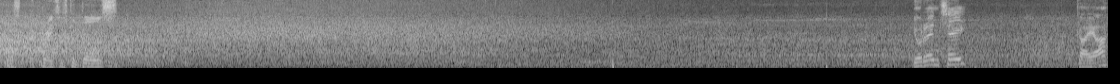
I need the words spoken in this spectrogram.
That wasn't the greatest of balls. Llorente. Gaya.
